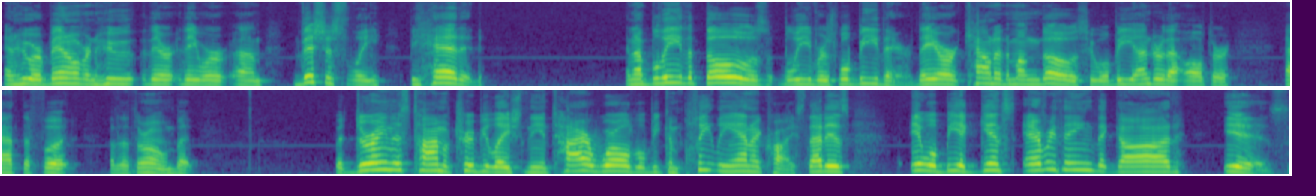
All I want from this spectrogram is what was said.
and who were bent over and who they were um, viciously beheaded. And I believe that those believers will be there. They are counted among those who will be under that altar at the foot of the throne. But But during this time of tribulation, the entire world will be completely antichrist. That is, it will be against everything that God is,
